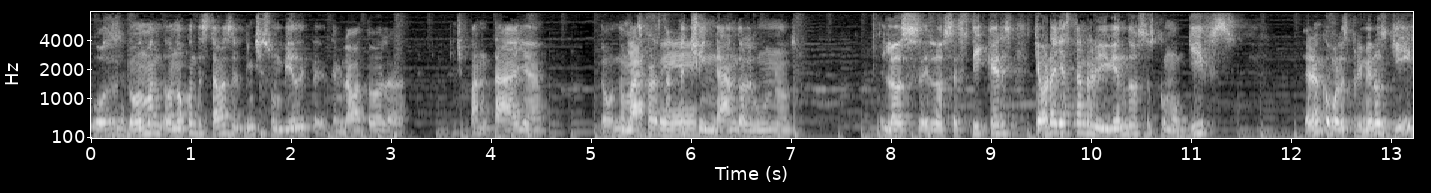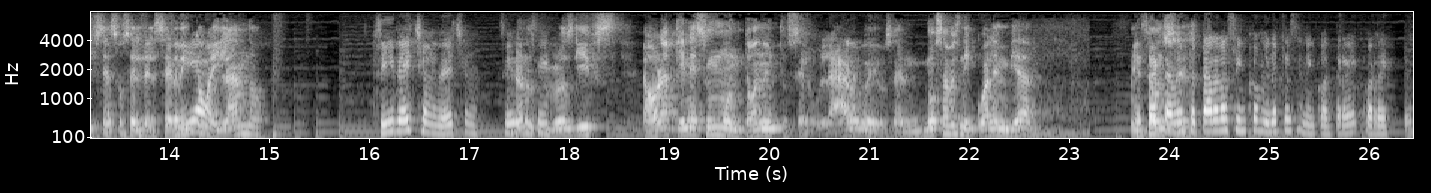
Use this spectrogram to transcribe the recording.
o, no, contestabas el pinche zumbido y te temblaba toda la pinche pantalla. No, nomás para estarte chingando algunos. Los, los stickers, que ahora ya están reviviendo esos como GIFs. Eran como los primeros GIFs, esos, el del cerdito bailando. Sí, de hecho, de hecho. Eran los primeros GIFs. Ahora tienes un montón en tu celular, güey. O sea, no sabes ni cuál enviar. Exactamente, tarda cinco minutos en encontrar el correcto.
